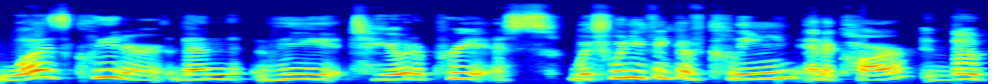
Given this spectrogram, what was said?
was cleaner than the Toyota Prius, which when you think of clean in a car, The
